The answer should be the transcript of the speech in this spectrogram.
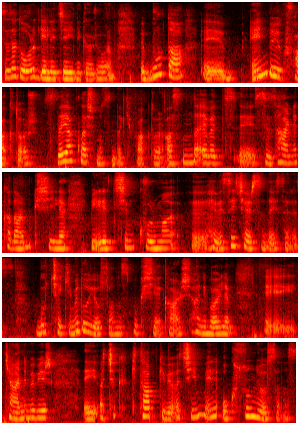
size doğru geleceğini görüyorum. Ve burada e, en büyük faktör, size yaklaşmasındaki faktör aslında evet e, siz her ne kadar bu kişiyle bir iletişim kurma e, hevesi içerisindeyseniz, bu çekimi duyuyorsanız bu kişiye karşı hani böyle e, kendimi bir e, açık kitap gibi açayım beni okusun diyorsanız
